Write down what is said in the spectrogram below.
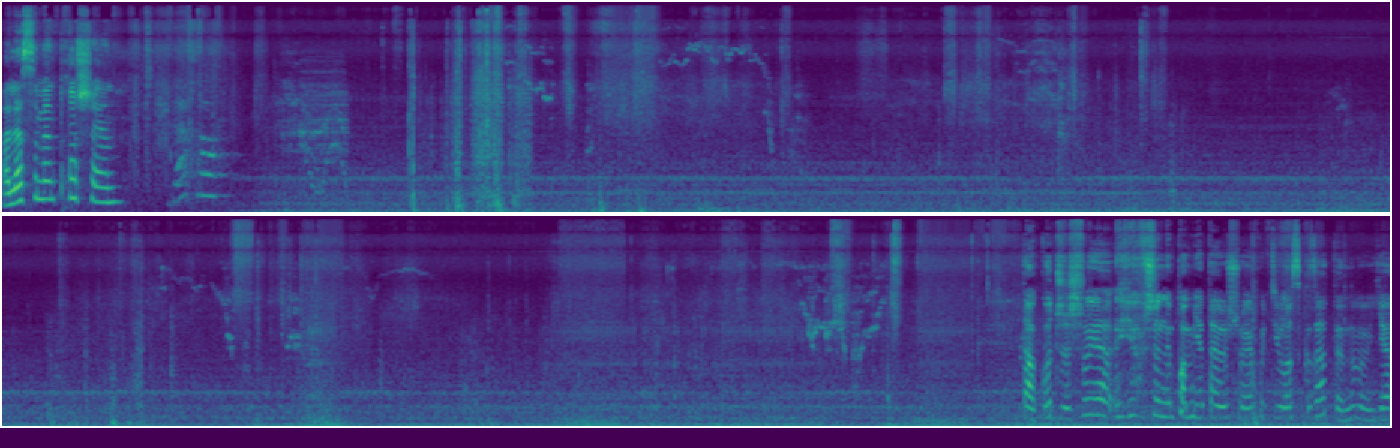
À la semaine prochaine. Отже, що я, я вже не пам'ятаю, що я хотіла сказати. Ну, я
